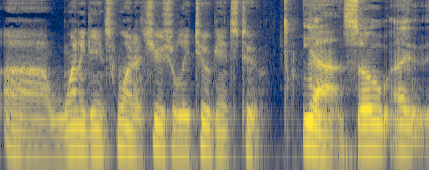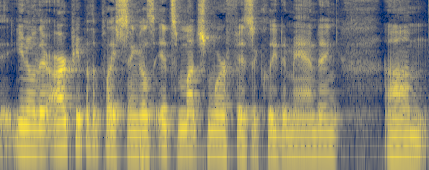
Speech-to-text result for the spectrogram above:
uh, one against one. It's usually two against two. Yeah, so uh, you know there are people that play singles. It's much more physically demanding. Um,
